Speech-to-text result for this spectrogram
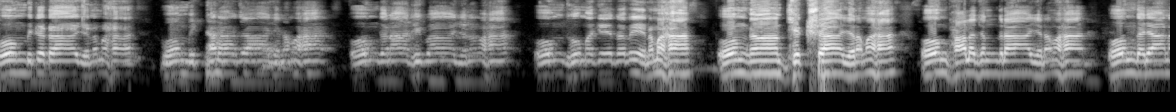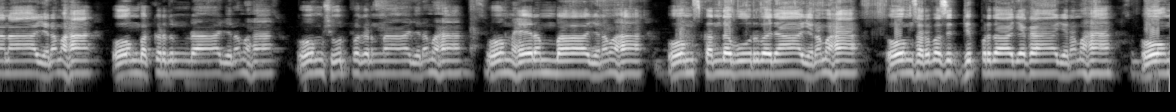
ఓం వికటాయ నమ ఓం విఘ్నరాజాయ నమ ఓం గణాధిపాయ నమ ఓం ధూమకేతవే నమ ఓం గణాధ్యక్షాయ నమ ఓం బాలచంద్రాయ నమ ఓం గజాననాయ నమ ఓం వక్రతుండాయ నమ ఓం శూర్పకర్ణాయ నమ ఓం హేరంబాయ నమ ఓం స్కందపూర్వజాయ నమ ఓం సర్వసిద్ధిప్రదాయకాయ నమ ఓం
